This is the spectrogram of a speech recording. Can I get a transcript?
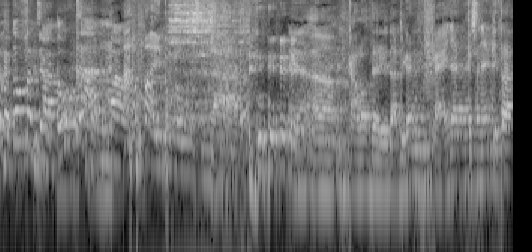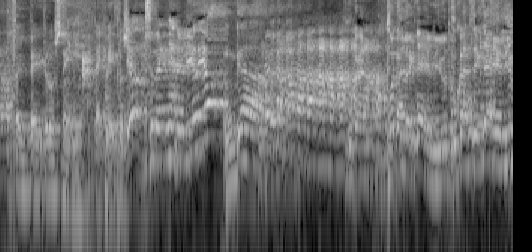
untuk menjatuhkan malah. Apa itu? Nah, ya, eh, kalau dari tadi kan kayaknya kesannya kita baik-baik terus nih, baik-baik terus. Yuk jeleknya Helio yuk. Enggak. Bukan. Kok jeleknya Helio tuh? Bukan jeleknya Helio.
